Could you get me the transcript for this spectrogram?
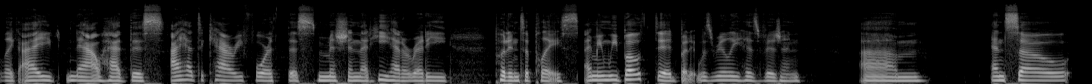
like, I now had this. I had to carry forth this mission that he had already put into place. I mean, we both did, but it was really his vision, um, and so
